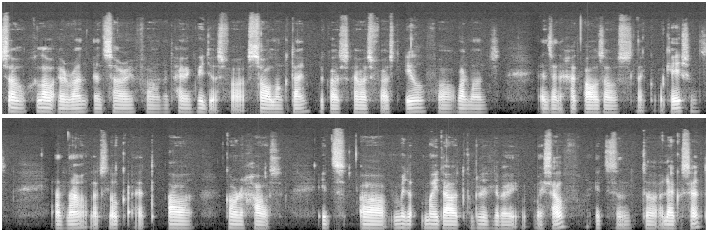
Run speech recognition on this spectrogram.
So, hello everyone and sorry for not having videos for so long time because I was first ill for one month and then I had all those like vacations and now let's look at our corner house. It's uh, made, made out completely by myself, it isn't a Lego set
